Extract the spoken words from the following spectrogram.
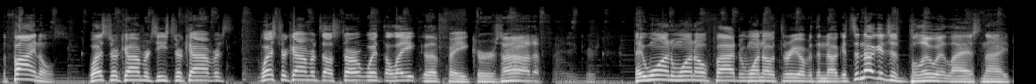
the finals. Western Conference, Eastern Conference. Western Conference, I'll start with the late the Fakers. Ah, oh, the Fakers. They won 105 to 103 over the Nuggets. The Nuggets just blew it last night.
